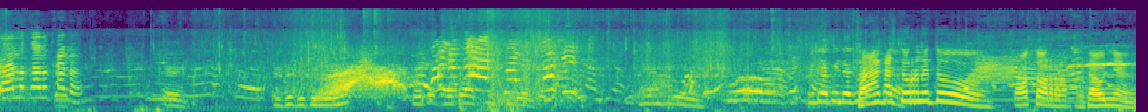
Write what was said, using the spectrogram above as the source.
Kalau kalau kalau. Eh, duduk di sini ya. Jangan kasih turun itu. Kotor daunnya.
